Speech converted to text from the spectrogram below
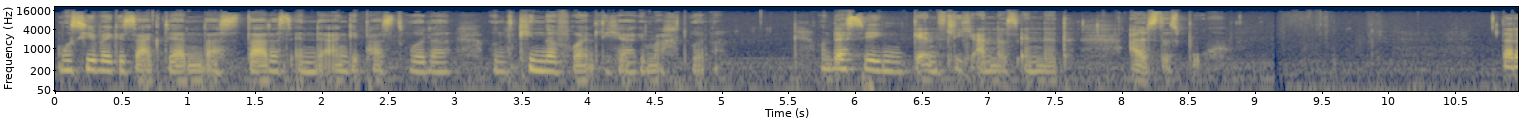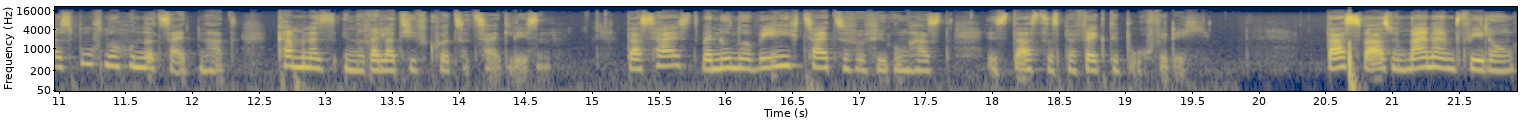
muss hierbei gesagt werden, dass da das Ende angepasst wurde und kinderfreundlicher gemacht wurde. Und deswegen gänzlich anders endet als das Buch. Da das Buch nur 100 Seiten hat, kann man es in relativ kurzer Zeit lesen. Das heißt, wenn du nur wenig Zeit zur Verfügung hast, ist das das perfekte Buch für dich. Das war's mit meiner Empfehlung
